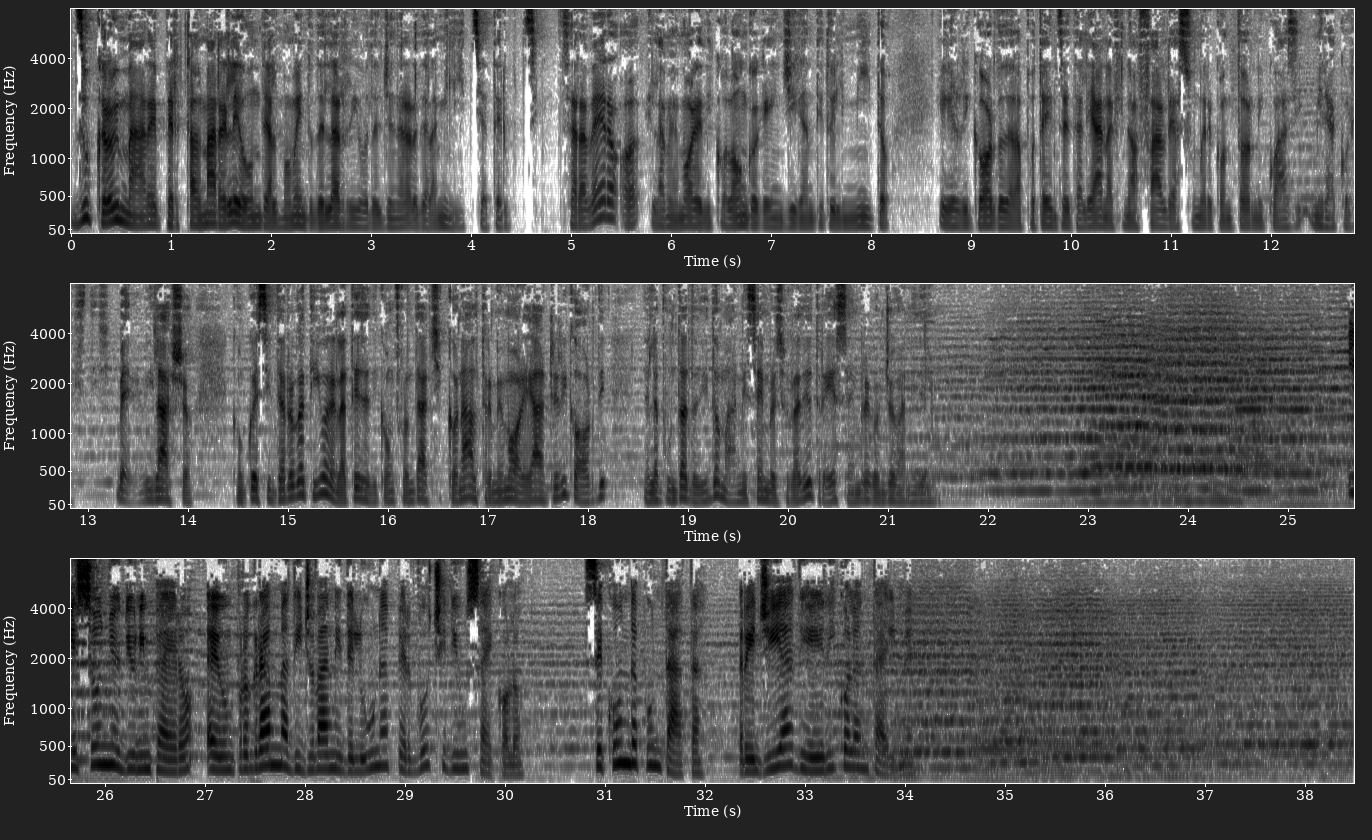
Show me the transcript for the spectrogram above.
Zucchero in mare per calmare le onde al momento dell'arrivo del generale della milizia Teruzzi. Sarà vero o è la memoria di Colongo che ha ingigantito il mito e il ricordo della potenza italiana fino a farle assumere contorni quasi miracolistici? Bene, vi lascio con questo interrogativo nell'attesa di confrontarci con altre memorie e altri ricordi nella puntata di domani, sempre su Radio 3 e sempre con Giovanni De Luna. Il sogno di un impero è un programma di Giovanni De Luna per Voci di un secolo. Seconda puntata. Regia di Enrico Lantelme.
